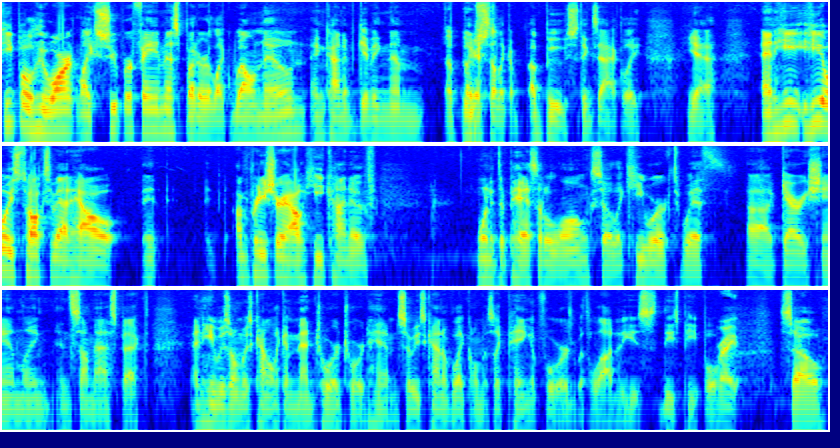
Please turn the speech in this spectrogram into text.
people who aren't like super famous but are like well known and kind of giving them A like I boost. said like a, a boost exactly. Yeah. And he he always talks about how it, i'm pretty sure how he kind of wanted to pass it along. So like he worked with uh, Garry Shandling in some aspect and he was almost kind of like a mentor toward him. So he's kind of like almost like paying it forward with a lot of these these people. Right. so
